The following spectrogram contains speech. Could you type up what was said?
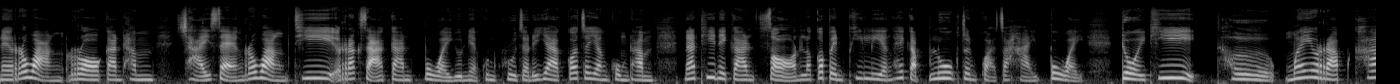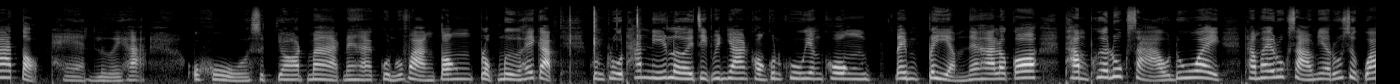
ในระหว่างรอการทำฉายแสงระหว่างที่รักษาอาการป่วยอยู่เนี่ยคุณครูจริยาก็จะยังคงทำหน้าที่ในการสอนแล้วก็เป็นพี่เลี้ยงให้กับลูกจนกว่าจะหายป่วย โดยที่เธอไม่รับค่าตอบแทนเลยค่ะ โอ้โห สุดยอดมากนะคะคุณผู้ฟังต้องปรบมือให้กับคุณครูท่านนี้เลย จิตวิญญาณของคุณครูยังคงเต็มเปี่ยมนะคะแล้วก็ทำเพื่อลูกสาวด้วยทำให้ลูกสาวเนี่ยรู้สึกว่า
